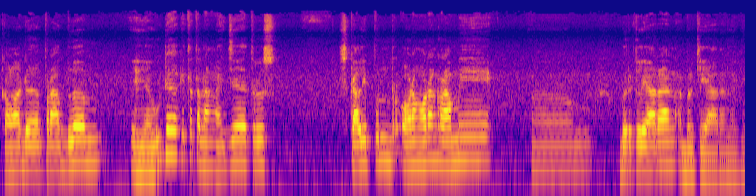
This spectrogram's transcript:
kalau ada problem ya ya udah kita tenang aja. Terus sekalipun orang-orang rame em, berkeliaran eh, berkeliaran lagi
